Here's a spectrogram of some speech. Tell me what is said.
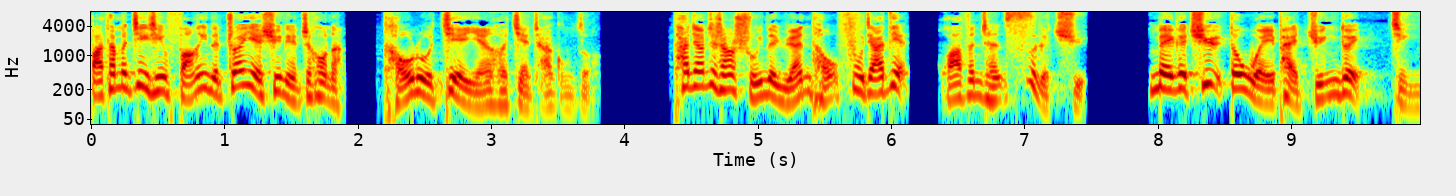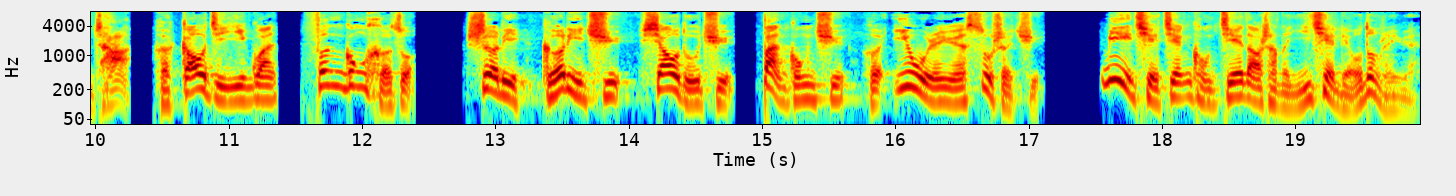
把他们进行防疫的专业训练之后呢，投入戒严和检查工作。他将这场鼠疫的源头傅家店划分成四个区，每个区都委派军队、警察和高级医官分工合作，设立隔离区、消毒区。办公区和医务人员宿舍区，密切监控街道上的一切流动人员。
